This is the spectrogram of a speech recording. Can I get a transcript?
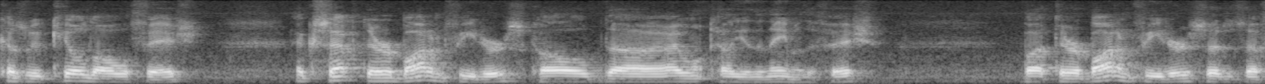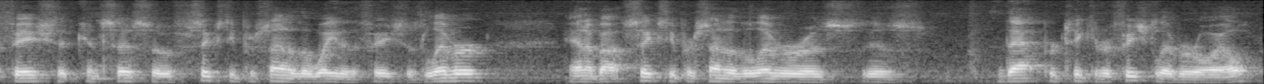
because we've killed all the fish, except there are bottom feeders called, uh, I won't tell you the name of the fish, but they're bottom feeders, It's a fish that consists of sixty percent of the weight of the fish is liver, and about sixty percent of the liver is, is that particular fish liver oil,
